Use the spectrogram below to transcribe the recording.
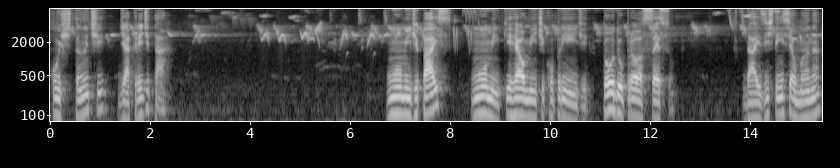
constante de acreditar. Um homem de paz, um homem que realmente compreende todo o processo da existência humana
